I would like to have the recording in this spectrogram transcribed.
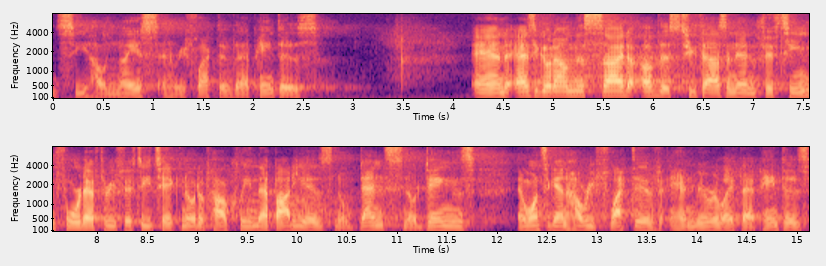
Can see how nice and reflective that paint is. And as you go down this side of this 2015 Ford F350, take note of how clean that body is, no dents, no dings, and once again, how reflective and mirror-like that paint is.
